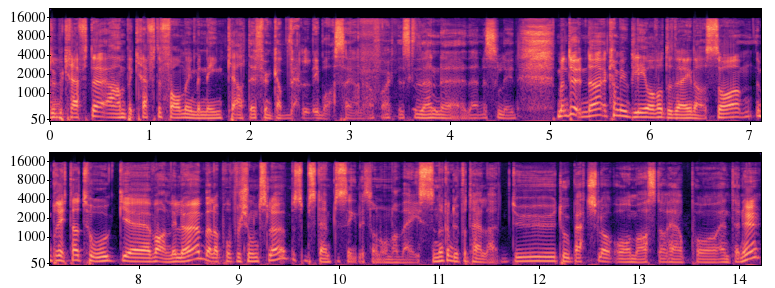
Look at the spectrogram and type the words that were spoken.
du bekrefter, han bekrefter for meg med Ninka at det funka veldig bra, sier han her, faktisk. Den, er- den er solid. Men du, nå kan vi jo gli over til deg, da. Så Britta tok eh, vanlig løp, eller profesjonsløp, så bestemte seg litt sånn underveis. Så nå kan du fortelle. Du tok bachelor og master her på NTNU.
